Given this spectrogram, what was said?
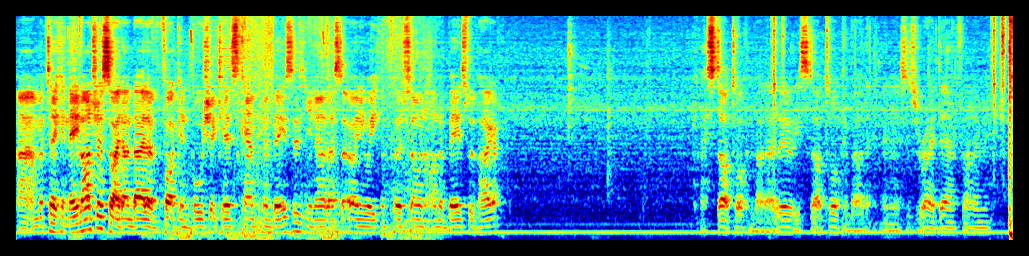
Uh, I'm gonna take a nade launcher so I don't die to fucking bullshit kids camping in bases. You know, that's the only way you can push someone on a base with higher. I start talking about it. I literally start talking about it. And this is right there in front of me.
